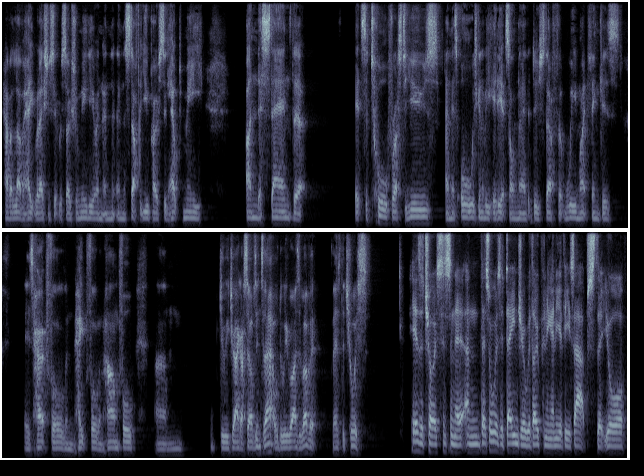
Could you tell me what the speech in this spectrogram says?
have a love hate relationship with social media and, and, and the stuff that you posted helped me understand that it's a tool for us to use and there's always going to be idiots on there that do stuff that we might think is is hurtful and hateful and harmful. Um, do we drag ourselves into that or do we rise above it? There's the choice. Here's a choice, isn't it? And there's always a danger with opening any of these apps that you're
